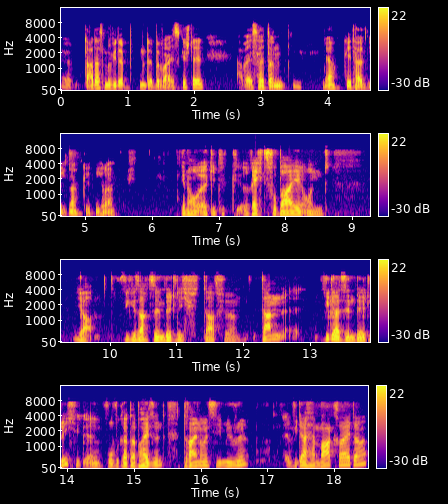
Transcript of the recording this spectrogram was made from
Äh, da hat er es mal wieder unter Beweis gestellt. Aber ist halt dann, ja, geht halt nicht, ne? Geht nicht rein. Genau, er geht rechts vorbei und ja, wie gesagt, sinnbildlich dafür. Dann äh, wieder sinnbildlich, äh, wo wir gerade dabei sind. 93 Minute, äh, wieder Herr Markreiter,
